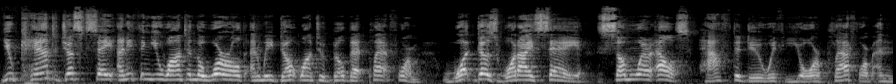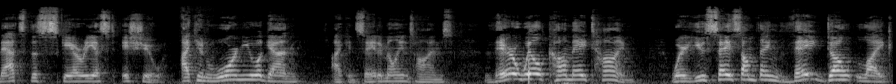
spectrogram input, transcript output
You can't just say anything you want in the world and we don't want to build that platform. What does what I say somewhere else have to do with your platform? And that's the scariest issue. I can warn you again, I can say it a million times. There will come a time where you say something they don't like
